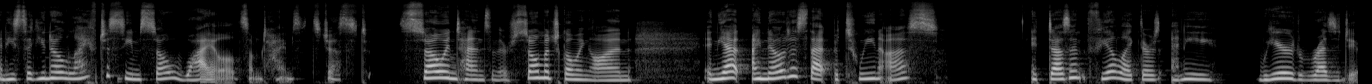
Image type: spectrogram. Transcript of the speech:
And he said, You know, life just seems so wild sometimes. It's just so intense and there's so much going on. And yet I notice that between us, it doesn't feel like there's any weird residue.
